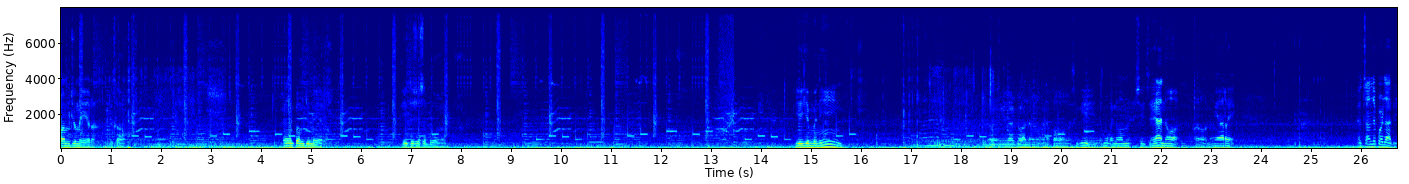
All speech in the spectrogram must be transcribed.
Pam Jumeirah. Dito. Yan ang Pam Jumeirah. Dito siya sa bungad. Yayamanin. Ang ginagawa ng anak ko. Sige, kinuha mo. siya- Ayan, o. Oh. oh, nangyari. It's only for daddy.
